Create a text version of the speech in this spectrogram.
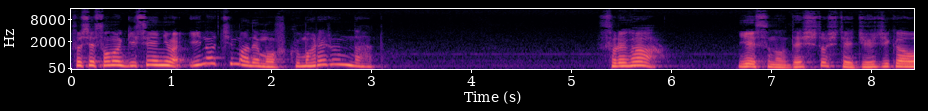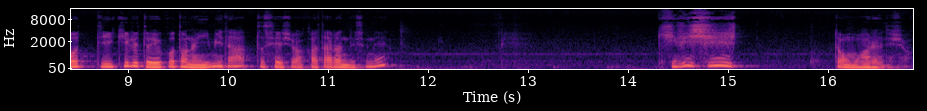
そしてその犠牲には命までも含まれるんだと。それがイエスの弟子として十字架を追って生きるということの意味だと聖書は語るんですね。厳しいと思われるでしょう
